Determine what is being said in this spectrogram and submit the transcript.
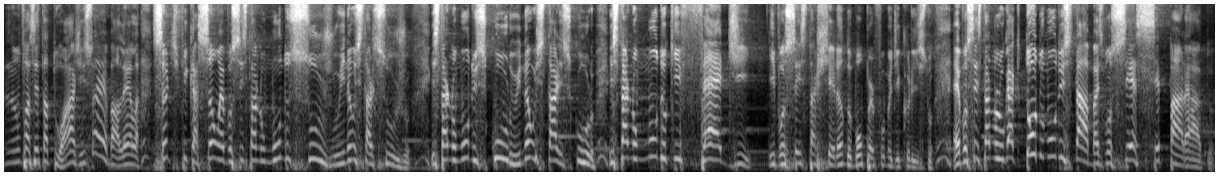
não fazer tatuagem, isso é balela. Santificação é você estar no mundo sujo e não estar sujo, estar no mundo escuro e não estar escuro, estar no mundo que fede e você está cheirando o bom perfume de Cristo. É você estar no lugar que todo mundo está, mas você é separado.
